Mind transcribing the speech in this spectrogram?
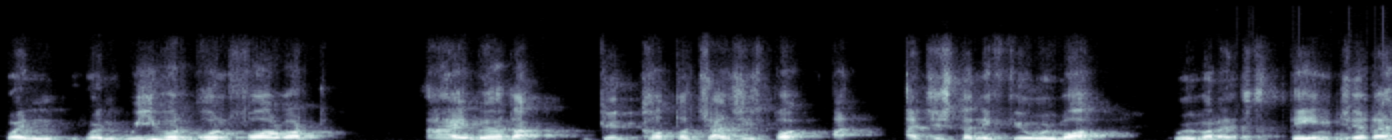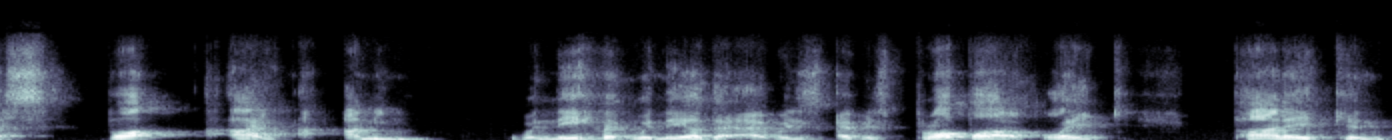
When when we were going forward, I we had a good couple of chances, but I, I just didn't feel we were we were as dangerous. But I I mean when they when they had it, it was it was proper like panic and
